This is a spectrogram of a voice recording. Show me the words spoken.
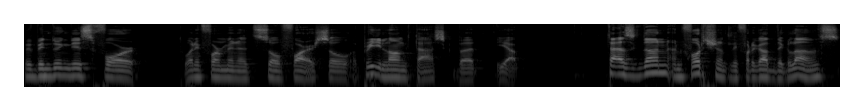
We've been doing this for 24 minutes so far, so a pretty long task, but yeah. Task done, unfortunately forgot the gloves,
